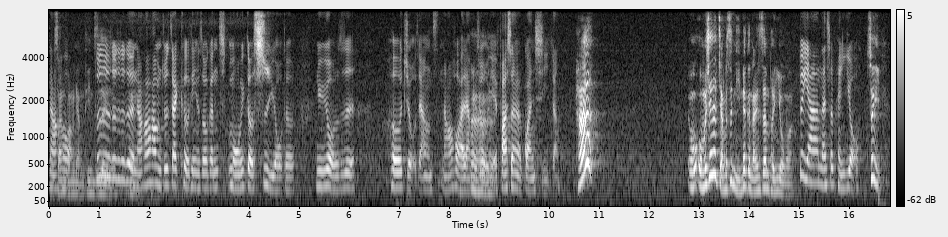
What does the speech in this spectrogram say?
然后三房两厅之对。对对对对然后他们就是在客厅的时候跟某一个室友的女友就是喝酒这样子，然后后来两个就也发生了关系这样。哈？我我们现在讲的是你那个男生朋友吗？对呀，男生朋友。所以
